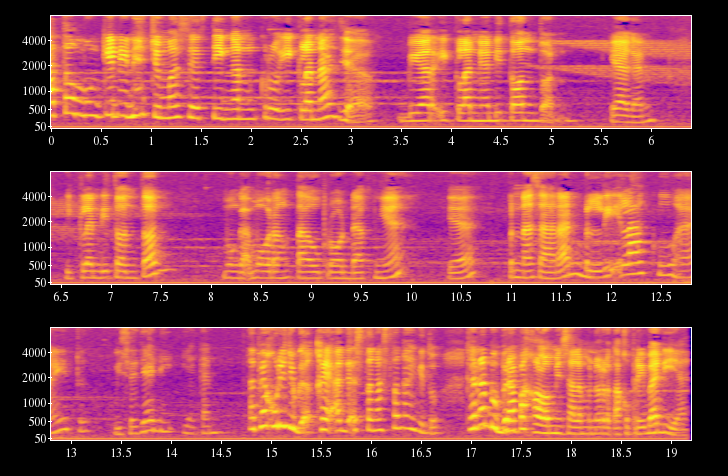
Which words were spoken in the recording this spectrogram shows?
Atau mungkin ini cuma settingan kru iklan aja biar iklannya ditonton? Ya kan? Iklan ditonton, mau nggak mau orang tahu produknya, ya penasaran beli laku, nah itu bisa jadi ya kan? Tapi aku dia juga kayak agak setengah-setengah gitu. Karena beberapa kalau misalnya menurut aku pribadi ya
